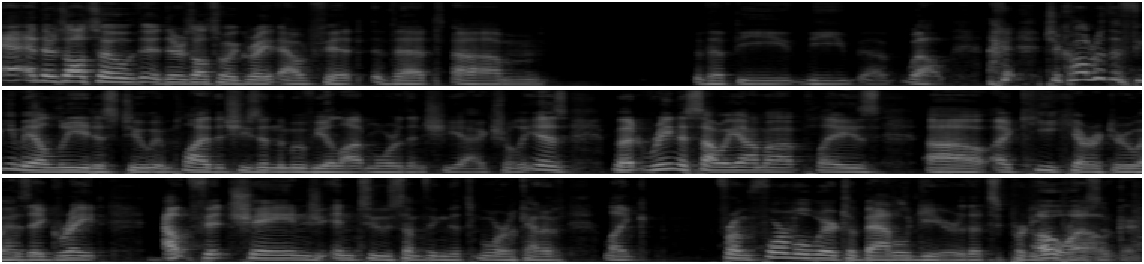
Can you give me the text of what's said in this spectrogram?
and there's also there's also a great outfit that um that the the uh, well to call her the female lead is to imply that she's in the movie a lot more than she actually is. But Rina Sawayama plays uh, a key character who has a great outfit change into something that's more kind of like from formal wear to battle gear. That's pretty. Oh, wow. impressive. Okay.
